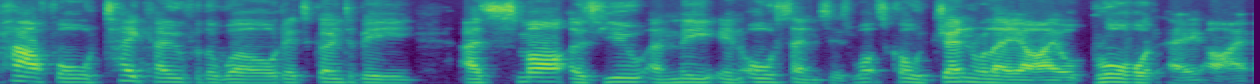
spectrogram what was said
powerful, take over the world. It's going to be as smart as you and me in all senses, what's called general AI or broad AI.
